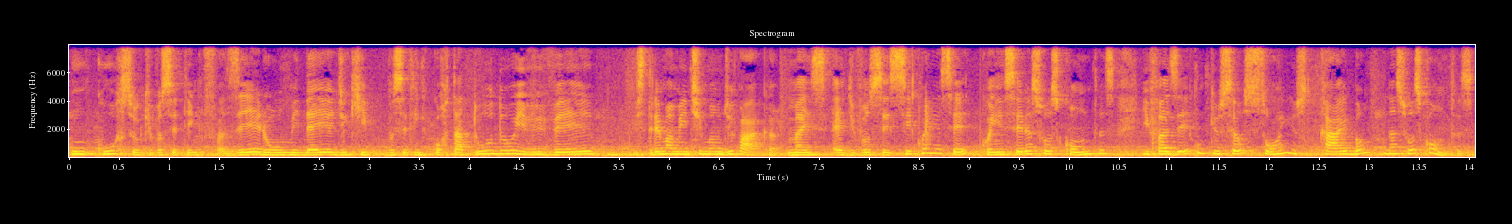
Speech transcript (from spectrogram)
um curso que você tem que fazer ou uma ideia de que você tem que cortar tudo e viver extremamente mão de vaca, mas é de você se conhecer, conhecer as suas contas e fazer com que os seus sonhos caibam nas suas contas.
